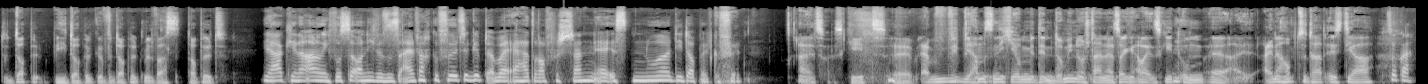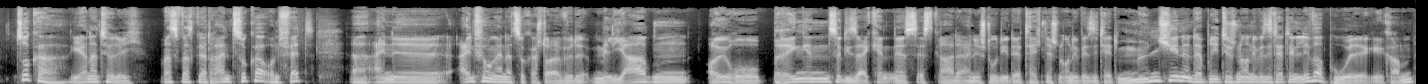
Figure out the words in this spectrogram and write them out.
doppelt, wie doppelt, doppelt mit was? Doppelt ja, keine Ahnung. Ich wusste auch nicht, dass es einfach gefüllte gibt, aber er hat darauf verstanden, er isst nur die doppelt gefüllten. Also es geht, äh, wir haben es nicht mit den Dominosteinen als solchen, aber es geht um äh, eine Hauptzutat ist ja Zucker. Zucker, ja natürlich. Was, was gehört rein? Zucker und Fett. Äh, eine Einführung einer Zuckersteuer würde Milliarden Euro bringen. Zu dieser Erkenntnis ist gerade eine Studie der Technischen Universität München und der Britischen Universität in Liverpool gekommen.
